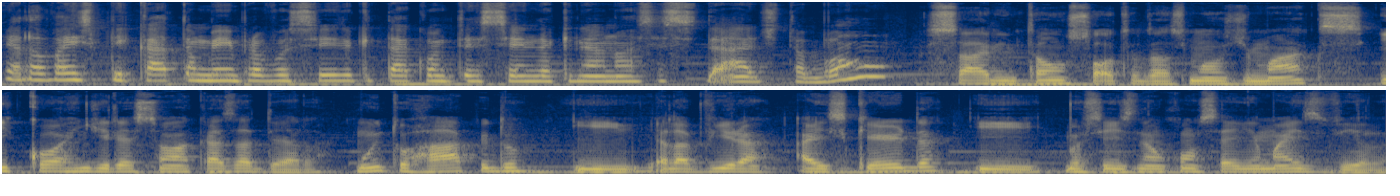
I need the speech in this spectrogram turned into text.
Ela vai explicar também para vocês o que está acontecendo aqui na nossa cidade, tá bom? Sara então solta das mãos de Max e corre em direção à casa dela. Muito rápido e ela vira à esquerda e vocês não conseguem mais vê-la.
